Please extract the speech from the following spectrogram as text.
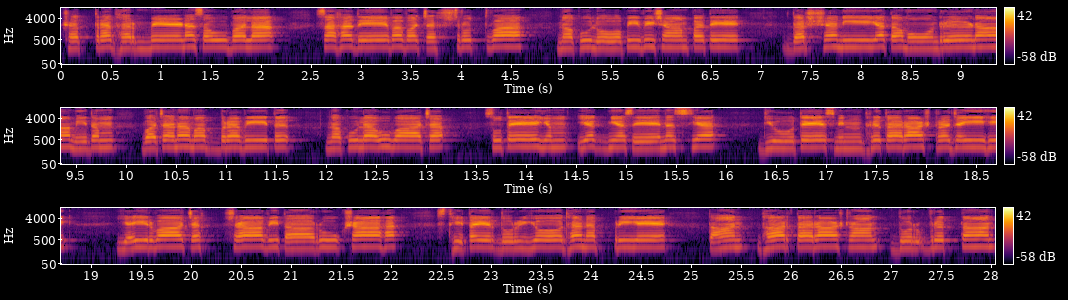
क्षत्रधर्मेण सौबल। सह देववचः श्रुत्वा नकुलोऽपि विशाम्पते। दर्शनीयतमो नृणामिदम् वचनमब्रवीत्। नकुल उवाच सुतेयम् यज्ञसेनस्य द्यूतेऽस्मिन् धृतराष्ट्रजैः। यैर्वाचः श्राविता रूक्षाः स्थितैर्दुर्योधनप्रिये। तान् धार्तराष्ट्रान् दुर्वृत्तान्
